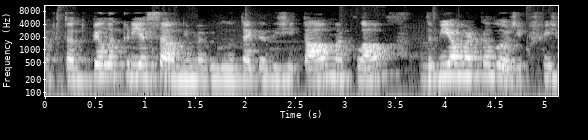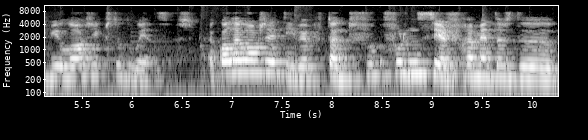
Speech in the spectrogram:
portanto, pela criação de uma biblioteca digital na cloud de biomarcadores e perfis biológicos de doenças. Qual é o objetivo? É, portanto, fornecer ferramentas de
